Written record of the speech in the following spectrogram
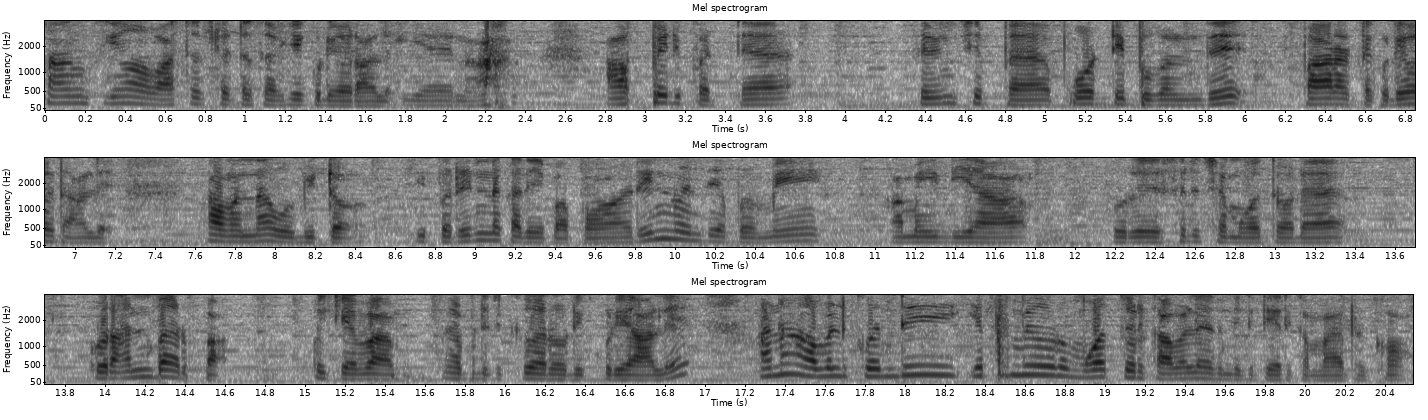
சாங்ஸையும் வாட்ஸ்அப் ஸ்டேட்டஸ் வைக்கக்கூடிய ஒரு ஆள். ஏன்னா அப்படிப்பட்ட ஃப்ரெண்ட்ஷிப்பை போட்டி புகழ்ந்து பாராட்டக்கூடிய ஒரு ஆள். அவன் தான் ஒபிட்டோ இப்போ ரின்ன கதையை பார்ப்போம். ரின் வந்து எப்போவுமே அமைதியாக ஒரு சிரிச்ச முகத்தோட ஒரு அன்பாக இருப்பாள் ஓகேவா அப்படி இருக்க வரக்கூடிய ஆள். ஆனால் அவளுக்கு வந்து எப்பவுமே ஒரு முகத்து ஒரு கவலை இருந்துக்கிட்டே இருக்க மாதிரி இருக்கும்.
